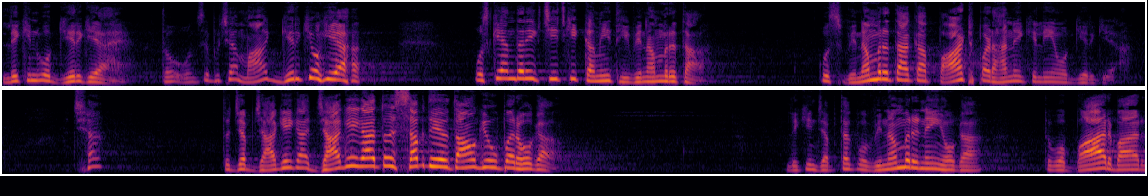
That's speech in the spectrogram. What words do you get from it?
लेकिन वो गिर गया है। तो उनसे पूछा, माँ, गिर क्यों गया? उसके अंदर एक चीज़ की कमी थी, विनम्रता। उस विनम्रता का पाठ पढ़ाने के लिए वो गिर गया। अच्छा? तो जब जागेगा जागेगा तो सब देवताओं के ऊपर होगा। लेकिन जब तक वो विनम्र नहीं होगा तो वो बार बार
